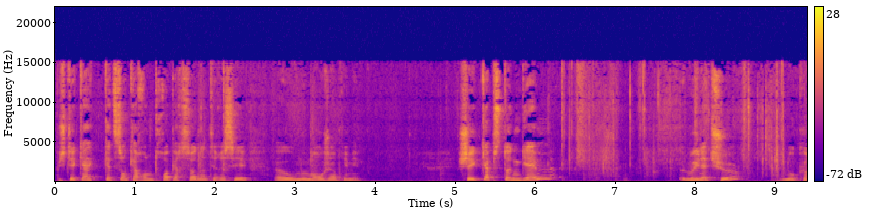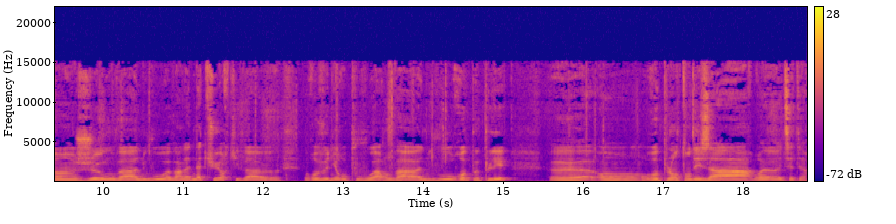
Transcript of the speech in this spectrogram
puisqu'il y a qu'à 443 personnes intéressées euh, au moment où j'ai imprimé. Chez Capstone Game, Renature, donc un jeu où on va à nouveau avoir la nature qui va euh, revenir au pouvoir. On va à nouveau repeupler en replantant des arbres, etc.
